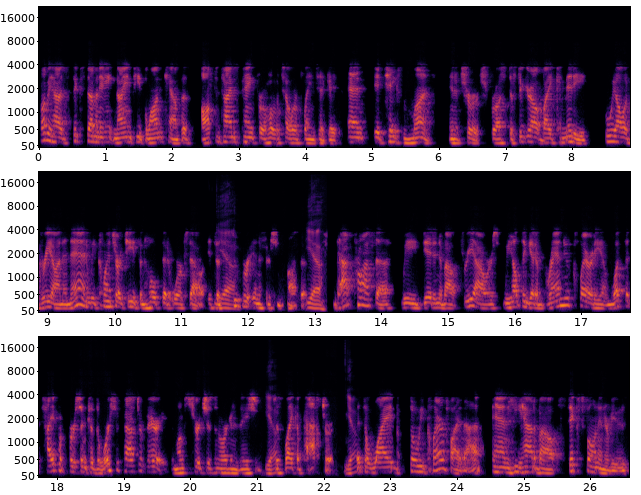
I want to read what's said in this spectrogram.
probably had six, seven, eight, nine people on campus, oftentimes paying for a hotel or plane ticket. And it takes months in a church for us to figure out by committee who we all agree on. And then we clench our teeth and hope that it works out. It's a Yeah. super inefficient process. Yeah. That process we did in about three hours. We helped them get a brand new clarity on what the type of person, because the worship pastor varies amongst churches and organizations, Yeah. just like a pastor. Yeah. It's a wide, so we clarify that. And he had about six phone interviews,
